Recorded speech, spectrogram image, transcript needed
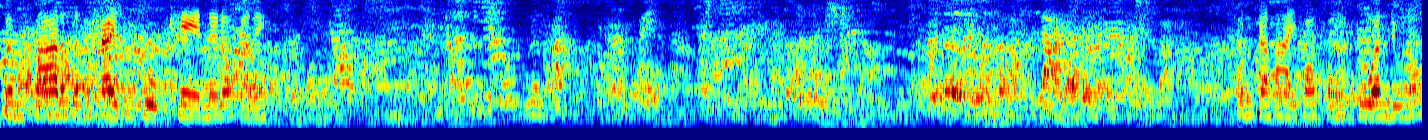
เพิ่นซาแล้วเพิ่นใกล้สิผูกแขนแล้วเนาะกันนี่คน กระไรพอสมควรอยู่เนาะ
